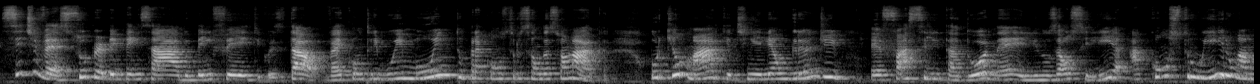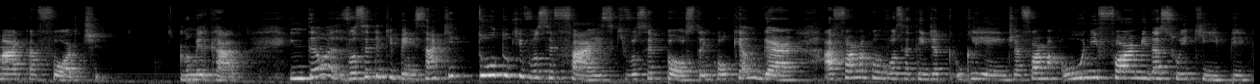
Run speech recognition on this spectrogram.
Se tiver super bem pensado, bem feito e coisa e tal, vai contribuir muito para a construção da sua marca. Porque o marketing ele é um grande é, facilitador, né? Ele nos auxilia a construir uma marca forte no mercado. Então você tem que pensar que tudo que você faz, que você posta em qualquer lugar, a forma como você atende o cliente, a forma, o uniforme da sua equipe,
